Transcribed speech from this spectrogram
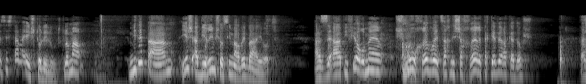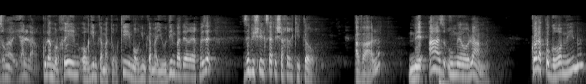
זה סתם היה השתוללות, כלומר מדי פעם יש אבירים שעושים הרבה בעיות, אז האפיפיור אומר, תשמעו חבר'ה צריך לשחרר את הקבר הקדוש. ואז הוא אומר יאללה כולם הולכים, הורגים כמה טורקים, הורגים כמה יהודים בדרך וזה, זה בשביל קצת לשחרר קיטור. אבל מאז ומעולם כל הפוגרומים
